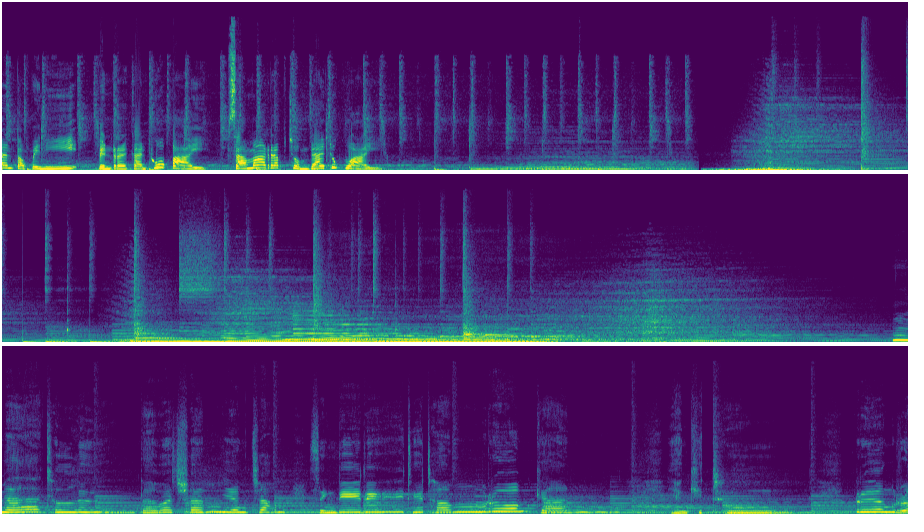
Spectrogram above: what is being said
การต่อไปนี้เป็นรายการทั่วไป สามารถรับชมได้ทุกวัย แม้เธอลืม แต่ว่าฉันยังจำ สิ่งดีๆที่ทำร่วมกัน ยังคิดถึง เรื่องร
